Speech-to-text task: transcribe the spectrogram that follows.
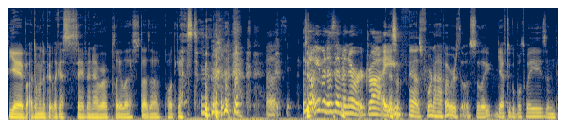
Yeah, but I don't want to put like a seven hour playlist as a podcast. Uh, it's not even a seven hour drive. it's a, yeah, it's four and a half hours though. So like you have to go both ways and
